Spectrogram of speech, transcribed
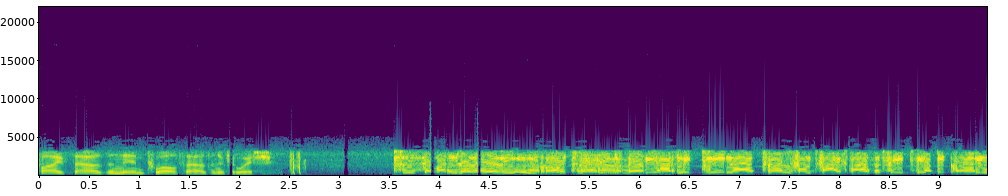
5,000 and 12,000 if you wish. Swiss 111 heavy is declaring we are between uh, 12 and 5,000 feet. We are declaring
